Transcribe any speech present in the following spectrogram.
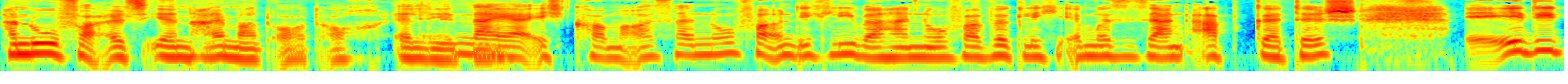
Hannover als Ihren Heimatort auch erleben. Naja, ich komme aus Hannover und ich liebe Hannover wirklich, muss ich sagen, abgöttisch. Edith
